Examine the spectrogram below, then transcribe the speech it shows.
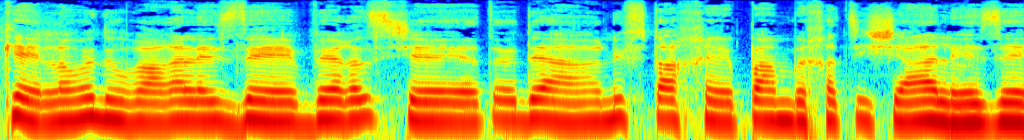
כן, לא מדובר על איזה ברז שאתה יודע, נפתח אה, פעם בחצי שעה לאיזה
